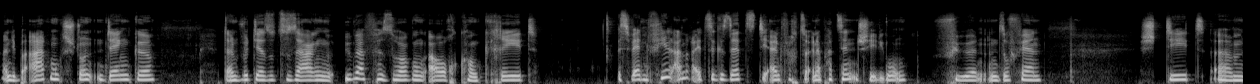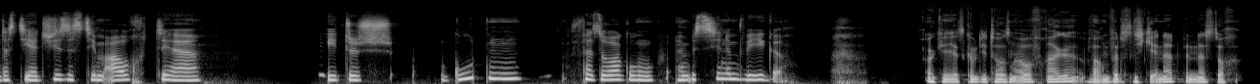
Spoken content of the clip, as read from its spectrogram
an die Beatmungsstunden denke, dann wird ja sozusagen Überversorgung auch konkret. Es werden Fehlanreize gesetzt, die einfach zu einer Patientenschädigung führen. Insofern steht ähm, das DRG-System auch der ethisch guten Versorgung ein bisschen im Wege. Okay, jetzt kommt die 1000-Euro-Frage. Warum wird es nicht geändert, wenn das doch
